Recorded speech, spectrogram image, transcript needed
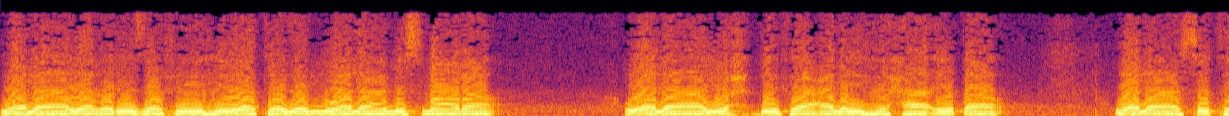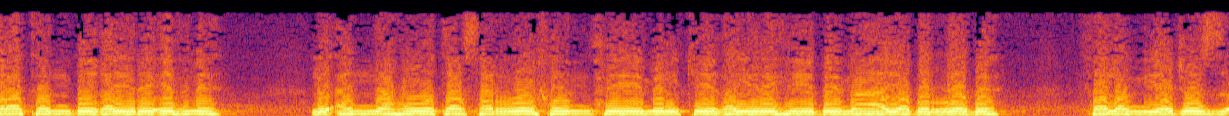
ولا يغرز فيه وتدا ولا مسمارا ولا يحدث عليه حائطا ولا سترة بغير إذنه لأنه تصرف في ملك غيره بما يضر به فلم يجز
